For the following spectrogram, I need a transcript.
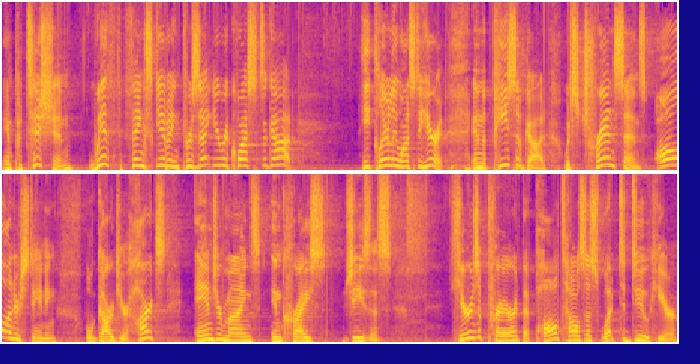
and petition, with thanksgiving, present your requests to God. He clearly wants to hear it. And the peace of God, which transcends all understanding, will guard your hearts and your minds in Christ Jesus. Here is a prayer that Paul tells us what to do here,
